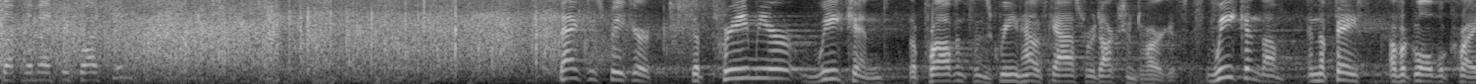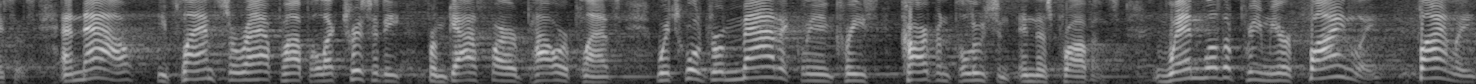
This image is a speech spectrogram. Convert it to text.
Supplementary question. Thank you, Speaker. The Premier weakened the province's greenhouse gas reduction targets, weakened them in the face of a global crisis. And now he plans to ramp up electricity from gas-fired power plants, which will dramatically increase carbon pollution in this province. When will the Premier finally, finally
